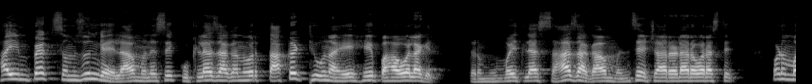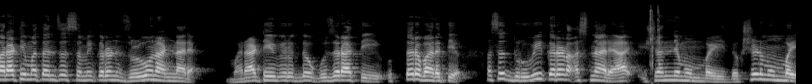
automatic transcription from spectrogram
हा इम्पॅक्ट समजून घ्यायला मनसे कुठल्या जागांवर ताकद ठेवून आहे हे पाहावं लागेल. तर मुंबईतल्या सहा जागा मनसेच्या रडारावर असतील. पण मराठी मतांचं समीकरण जुळवून आणणाऱ्या मराठी विरुद्ध गुजराती उत्तर भारतीय असं ध्रुवीकरण असणाऱ्या ईशान्य मुंबई दक्षिण मुंबई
